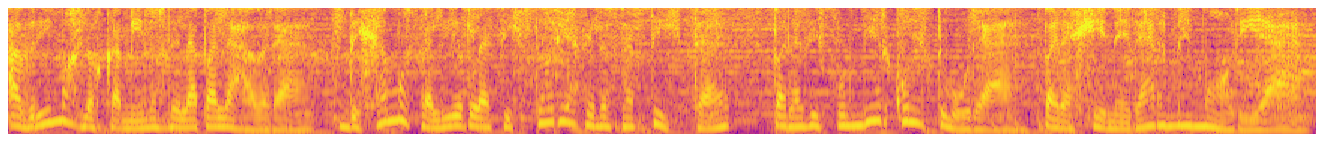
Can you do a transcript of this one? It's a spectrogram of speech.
Abrimos los caminos de la palabra, dejamos salir las historias de los artistas para difundir cultura, para generar memoria.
